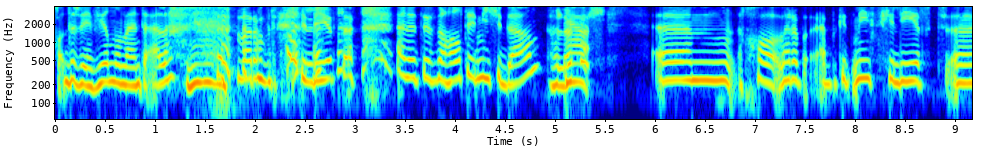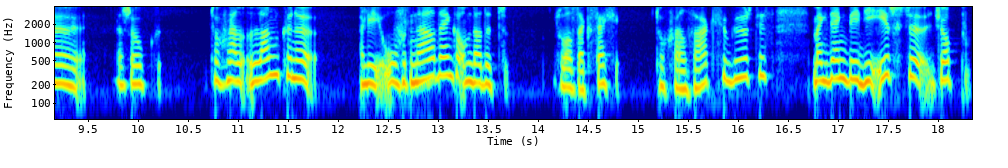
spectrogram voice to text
Er zijn veel momenten, Elle, waarop ik geleerd heb. En het is nog altijd niet gedaan, gelukkig. Ja. Um, goh, waar heb, heb, ik het meest geleerd? Uh, daar zou ik toch wel lang kunnen allee, over nadenken, omdat het, zoals ik zeg, toch wel vaak gebeurd is. Maar ik denk bij die eerste job,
